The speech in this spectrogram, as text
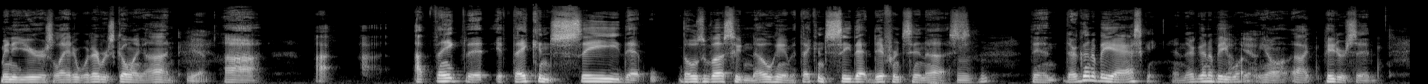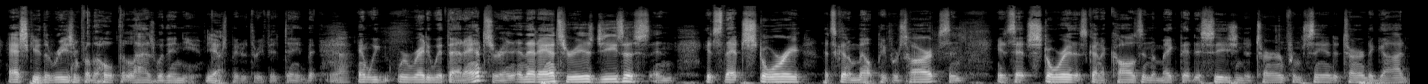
many years later, whatever's going on. Yeah. Uh, I think that if they can see that those of us who know Him, if they can see that difference in us, then they're going to be asking, and they're going to be, Yeah. you know, like Peter said, ask you the reason for the hope that lies within you. Yeah. 1 Peter three fifteen. But Yeah. and we we're ready with that answer, and, and that answer is Jesus, and it's that story that's going to melt people's hearts, and it's that story that's going to cause them to make that decision to turn from sin to turn to God.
